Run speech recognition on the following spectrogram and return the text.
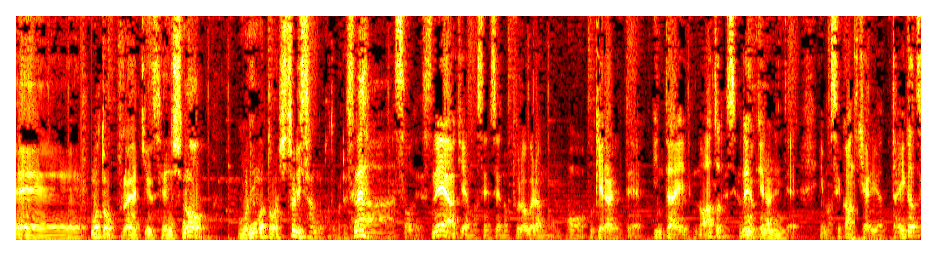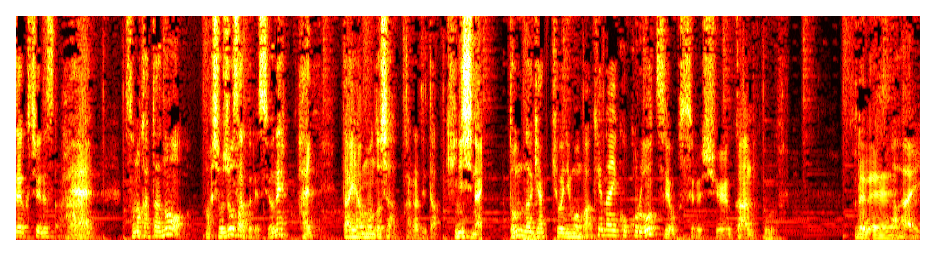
えー、元プロ野球選手の森本ひとりさんの言葉ですね。ああ、そうですね。秋山先生のプログラムを受けられて、引退の後ですよね、うん受けられて、今セカンドキャリア大活躍中ですからね。はいその方の、まあ、諸女作ですよね。はい。ダイヤモンド社から出た気にしない。どんな逆境にも負けない心を強くする習慣。それね、はい。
